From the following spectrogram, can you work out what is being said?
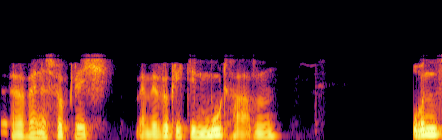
äh, wenn es wirklich, wenn wir wirklich den Mut haben, uns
